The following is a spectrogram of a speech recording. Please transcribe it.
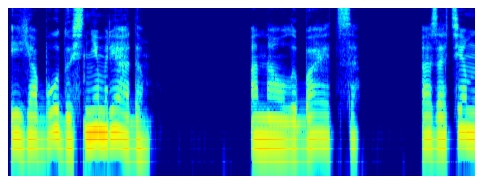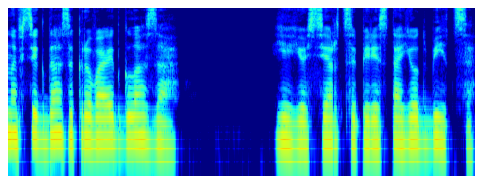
И я буду с ним рядом. Она улыбается, а затем навсегда закрывает глаза. Ее сердце перестает биться,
